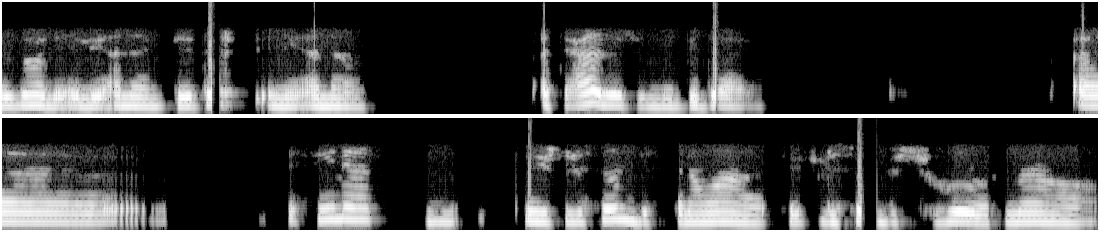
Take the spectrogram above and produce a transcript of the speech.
هذول اللي أنا قدرت إني أنا أتعالج من البداية. آه في ناس يجلسون بالسنوات يجلسون بالشهور ما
